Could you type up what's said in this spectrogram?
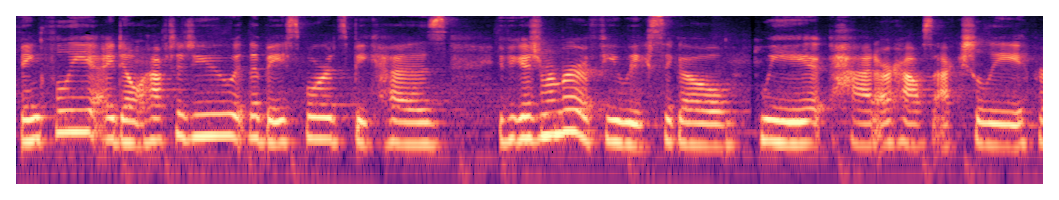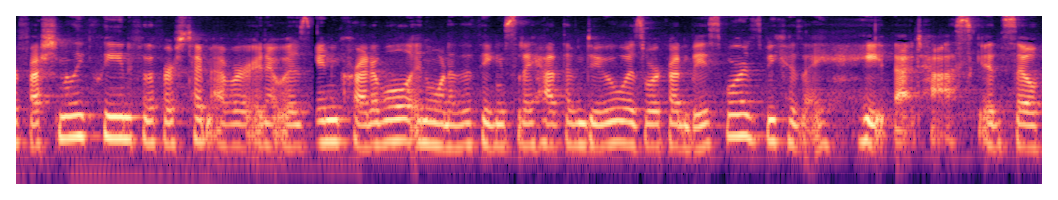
Thankfully, I don't have to do the baseboards because if you guys remember a few weeks ago, we had our house actually professionally cleaned for the first time ever and it was incredible. And one of the things that I had them do was work on baseboards because I hate that task. And so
